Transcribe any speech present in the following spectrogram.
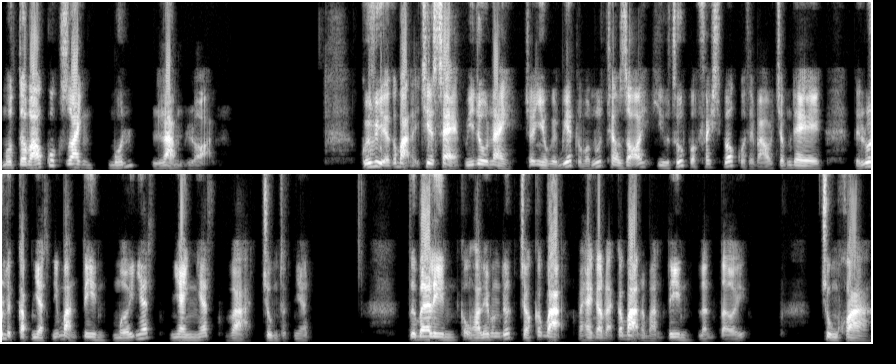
một tờ báo quốc doanh muốn làm loạn. Quý vị và các bạn hãy chia sẻ video này cho nhiều người biết và bấm nút theo dõi YouTube và Facebook của Thời báo .de để luôn được cập nhật những bản tin mới nhất, nhanh nhất và trung thực nhất. Từ Berlin, Cộng hòa Liên bang Đức chào các bạn và hẹn gặp lại các bạn ở bản tin lần tới. Trung Khoa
